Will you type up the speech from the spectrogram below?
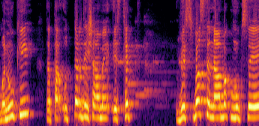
मनु की तथा उत्तर दिशा में स्थित विश्वस्त नामक मुख से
